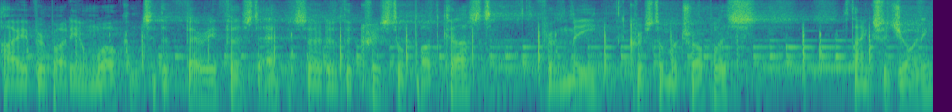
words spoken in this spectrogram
Hi, everybody, and welcome to the very first episode of the Crystal Podcast from me, Crystal Metropolis. Thanks for joining.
